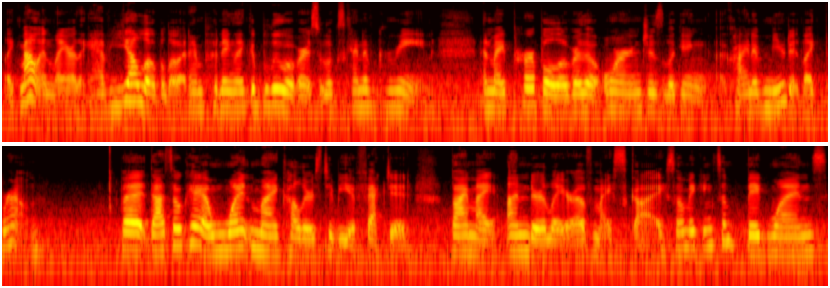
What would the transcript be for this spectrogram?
like mountain layer. Like I have yellow below it. I'm putting like a blue over it so it looks kind of green. And my purple over the orange is looking kind of muted like brown but that's okay. I want my colors to be affected by my underlayer of my sky. So I'm making some big ones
